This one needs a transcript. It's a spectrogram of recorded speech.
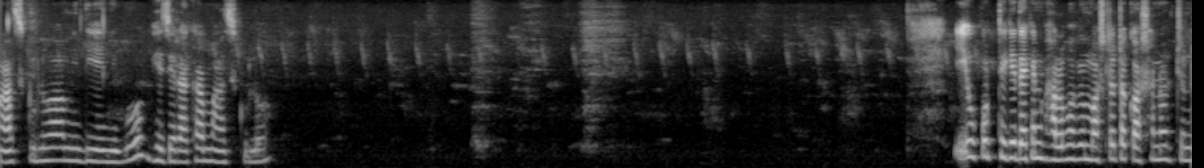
মাছগুলো আমি দিয়ে নিব, ভেজে রাখা মাছগুলো। এই উপর থেকে দেখেন ভালোভাবে মশলাটা কষানোর জন্য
